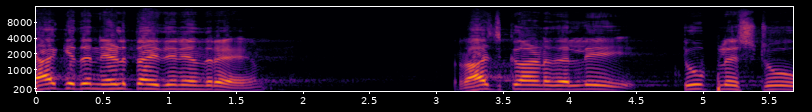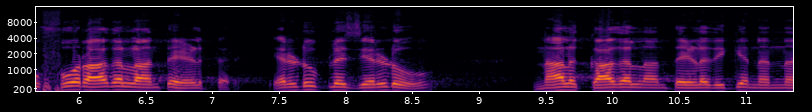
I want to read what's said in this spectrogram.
ಯಾಕೆ ಇದನ್ನು ಹೇಳ್ತಾ ಇದ್ದೀನಿ ಅಂದರೆ ರಾಜಕಾರಣದಲ್ಲಿ ಟೂ ಪ್ಲಸ್ ಟೂ ಫೋರ್ ಆಗಲ್ಲ ಅಂತ ಹೇಳ್ತಾರೆ. ಎರಡು ಪ್ಲಸ್ ಎರಡು, ನಾಲ್ಕು ಆಗಲ್ಲ ಅಂತ ಹೇಳೋದಕ್ಕೆ ನನ್ನ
